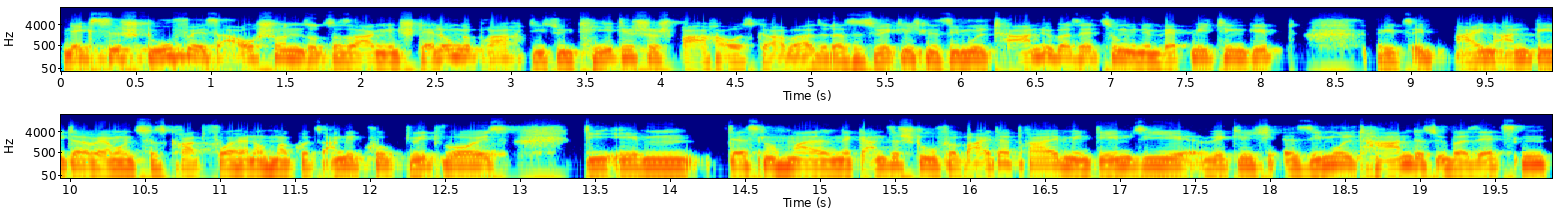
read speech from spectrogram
nächste Stufe ist auch schon sozusagen in Stellung gebracht, die synthetische Sprachausgabe. Also dass es wirklich eine Simultanübersetzung in dem Webmeeting gibt. Da gibt es einen Anbieter, wir haben uns das gerade vorher noch mal kurz angeguckt, Vidvoice, die eben das noch mal eine ganze Stufe weitertreiben, indem sie wirklich simultan das übersetzen,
